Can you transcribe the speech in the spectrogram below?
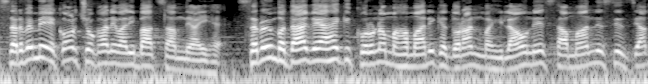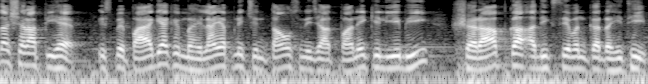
सर्वे में एक और चौंकाने वाली बात सामने आई है। सर्वे में बताया गया है कि कोरोना महामारी के दौरान महिलाओं ने सामान्य से ज़्यादा शराब पी है। इसमें पाया गया कि महिलाएँ अपनी चिंताओं से निजात पाने के लिए भी शराब का अधिक सेवन कर रही थी।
